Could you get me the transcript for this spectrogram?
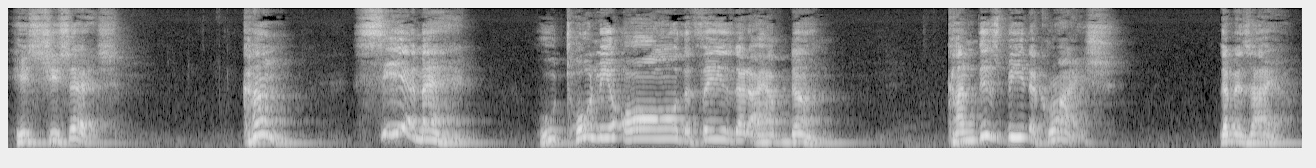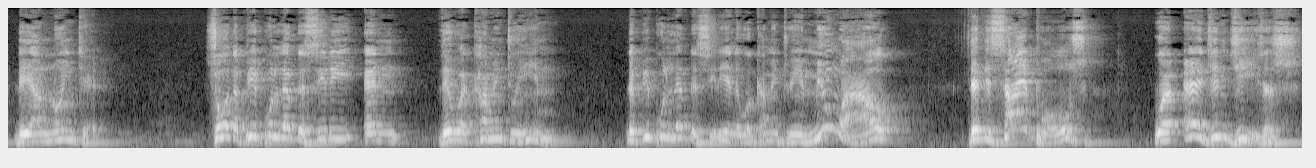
He, she says, Come see a man who told me all the things that I have done. Can this be the Christ, the Messiah, the anointed? So the people left the city and they were coming to him. The people left the city and they were coming to him. Meanwhile, the disciples were urging Jesus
